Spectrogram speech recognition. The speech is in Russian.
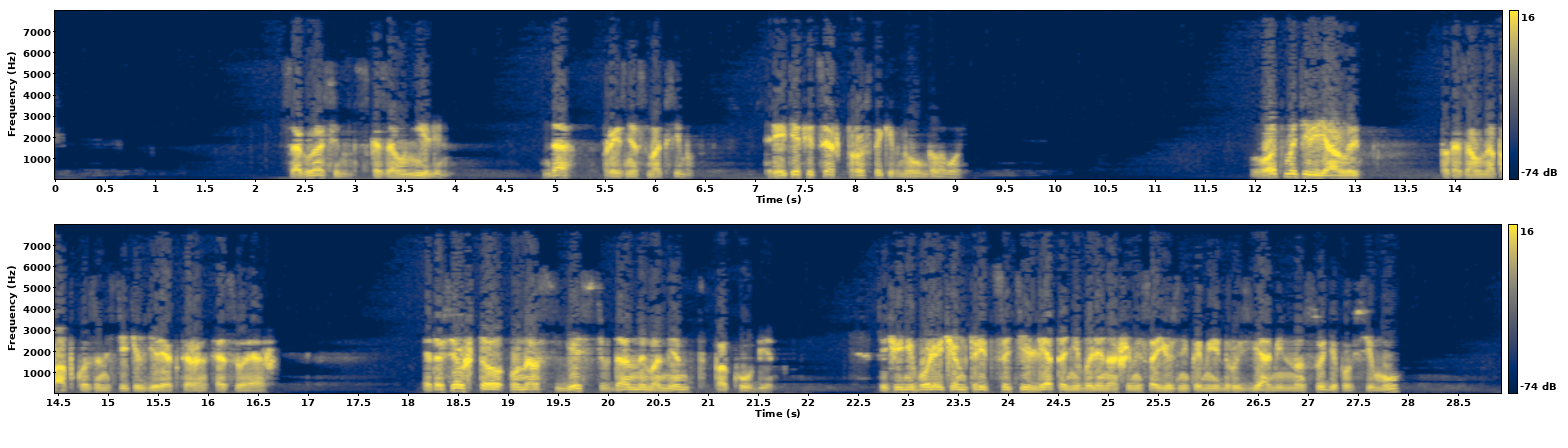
«Согласен», — сказал Нилин. «Да», — произнес Максимов. Третий офицер просто кивнул головой. «Вот материалы», — показал на папку заместитель директора СВР. «Это все, что у нас есть в данный момент по Кубе». В течение более чем 30 лет они были нашими союзниками и друзьями, но, судя по всему,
